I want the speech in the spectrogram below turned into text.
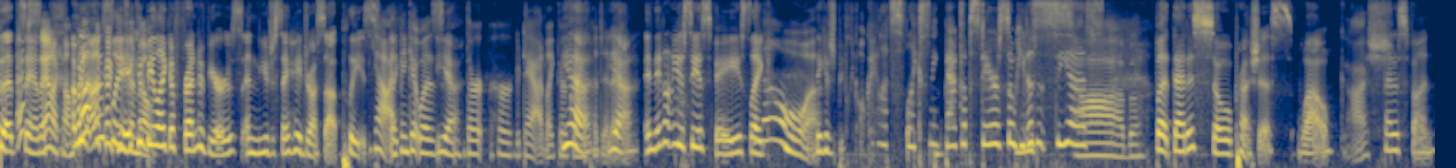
that Have Santa. Santa come. I Put mean, honestly, it could be like a friend of yours, and you just say, "Hey, dress up, please." yeah, I think it was yeah. their her dad, like their yeah, grandpa did yeah, and they don't need to see his face. Like, it. No. they could just be like, "Okay, let's like sneak back upstairs so he doesn't see us." Sob. But that is so precious. Wow, Gosh. that is fun.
